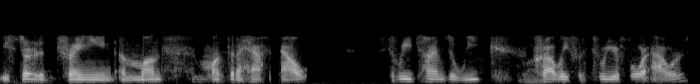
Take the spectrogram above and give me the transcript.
we started training a month, month and a half out, three times a week, Wow. probably for three or four hours.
